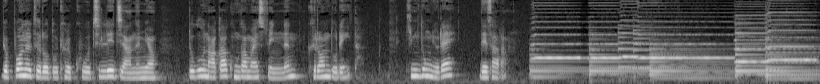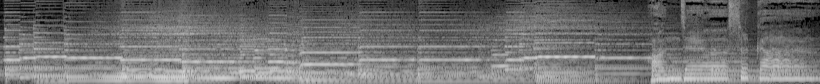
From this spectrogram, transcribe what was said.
몇 번을 들어도 결코 질리지 않으며 누구나가 공감할 수 있는 그런 노래이다. 김동률의 내 사람. 언제였을까?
